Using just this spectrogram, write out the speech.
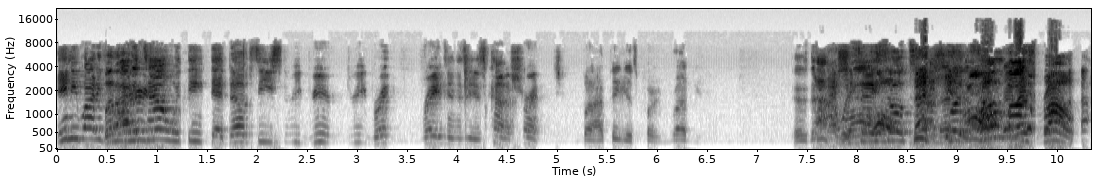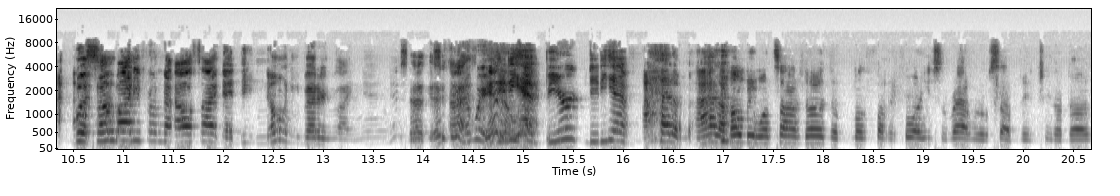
Anybody But from I out of heard- town would think that Dub sees three beard, three bra- braids in his is kind of strange. But I think it's pretty rugged. I would wrong. say so too. That's But wrong. somebody, That's wrong. but somebody from the outside that didn't know any better, be like, man, this That- is that's kind right. of Did he have beard? Did he have? I had a I had a homie one time, dog. The motherfucking before I used to rap with. What's up, Big Chino, dog?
